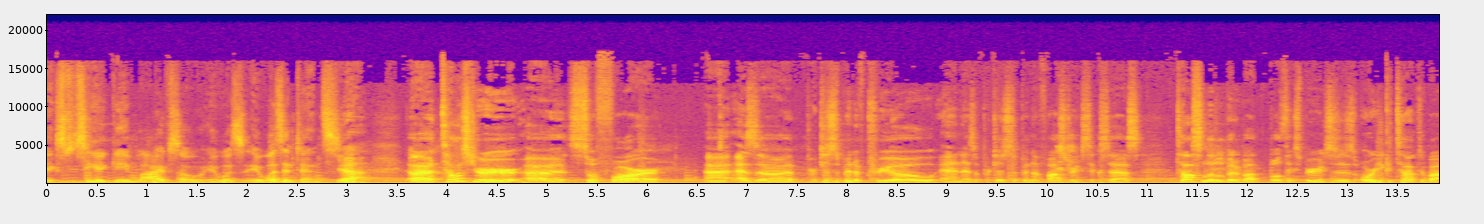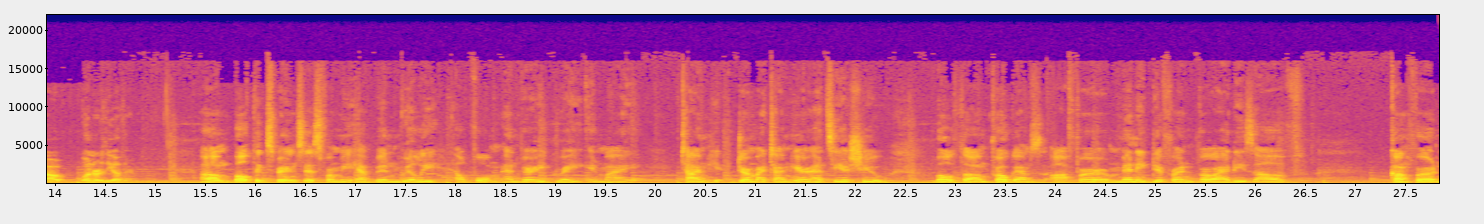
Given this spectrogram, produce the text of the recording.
ex- see a game live. So it was it was intense. Yeah. Uh, tell us your uh, so far uh, as a participant of Trio and as a participant of Fostering Success. Tell us a little bit about both experiences, or you could talk about one or the other. Um, both experiences for me have been really helpful and very great in my time he- during my time here at CSU. Both um, programs offer many different varieties of comfort,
